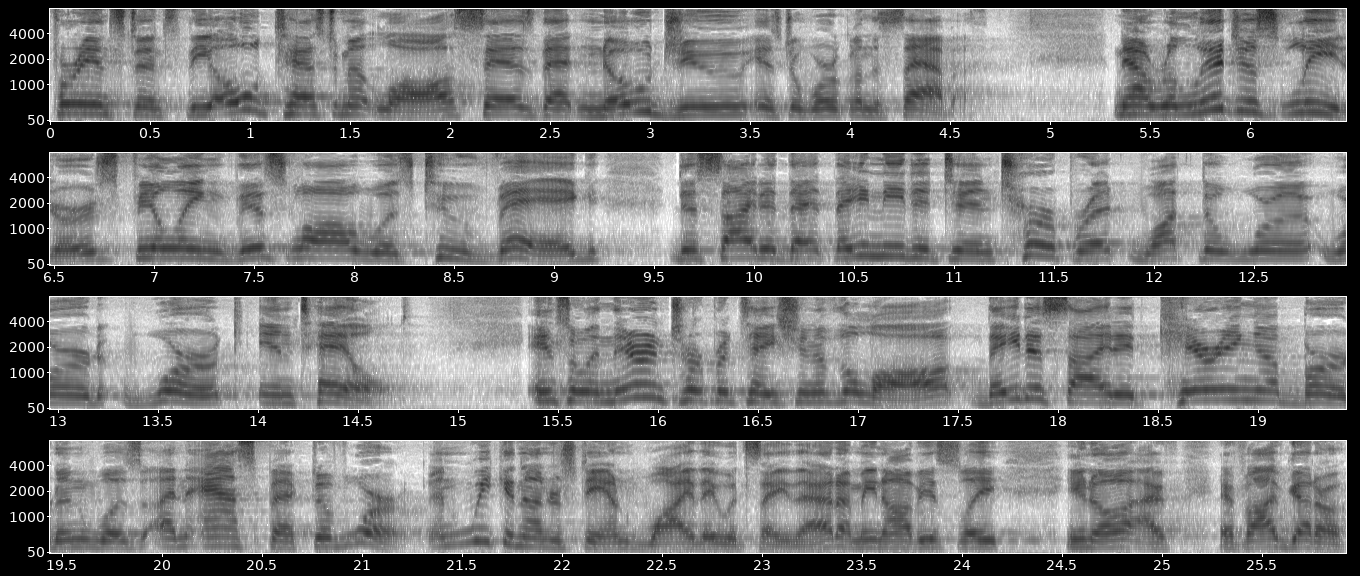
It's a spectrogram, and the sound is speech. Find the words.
For instance, the Old Testament law says that no Jew is to work on the Sabbath. Now, religious leaders, feeling this law was too vague, decided that they needed to interpret what the wor- word work entailed. And so, in their interpretation of the law, they decided carrying a burden was an aspect of work. And we can understand why they would say that. I mean, obviously, you know, I've, if I've got a,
